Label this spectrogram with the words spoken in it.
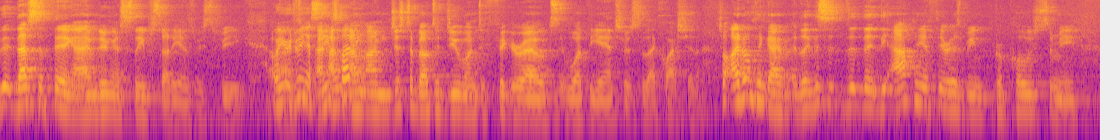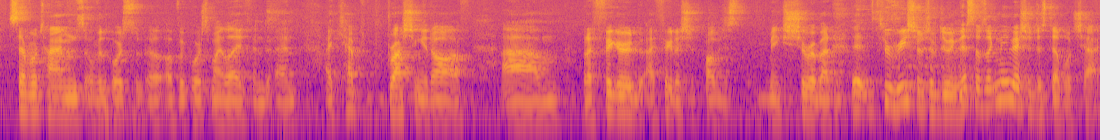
Th- That's the thing. I am doing a sleep study as we speak. Oh, you're doing a I- sleep I'm, study? I'm, I'm just about to do one to figure out what the answer is to that question. So I don't think I've like this is the, the, the apnea theory has been proposed to me several times over the course of, uh, of the course of my life, and, and I kept brushing it off. Um, but I figured I figured I should probably just make sure about it. Uh, Through research of doing this, I was like, maybe I should just double check.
